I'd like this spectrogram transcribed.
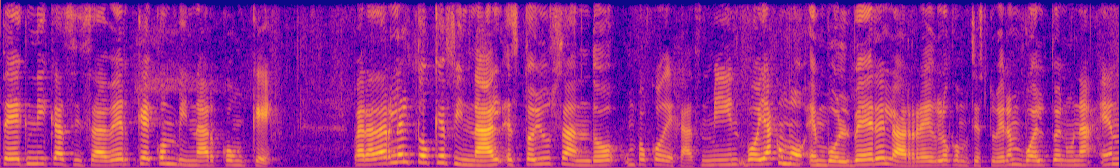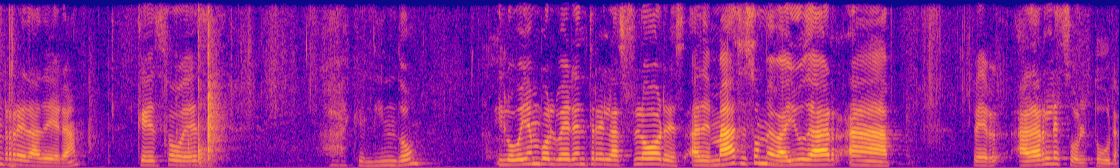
técnicas y saber qué combinar con qué. Para darle el toque final estoy usando un poco de jazmín. Voy a como envolver el arreglo como si estuviera envuelto en una enredadera, que eso es, ay, qué lindo. Y lo voy a envolver entre las flores. Además, eso me va a ayudar a, a darle soltura.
